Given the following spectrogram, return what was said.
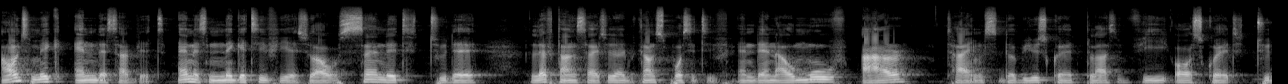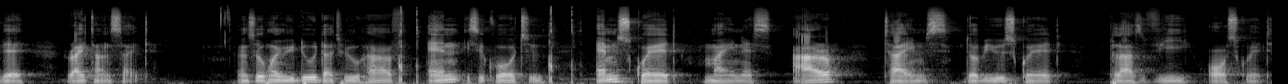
I want to make n the subject. n is negative here, so I will send it to the left hand side so that it becomes positive. And then I'll move r times w squared plus v all squared to the right hand side. And so when we do that, we will have n is equal to m squared minus r times w squared plus v all squared.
